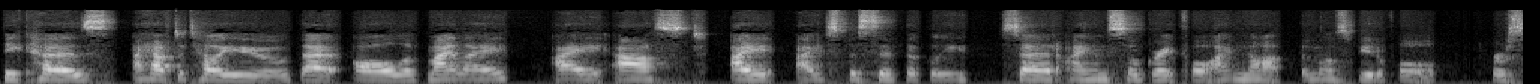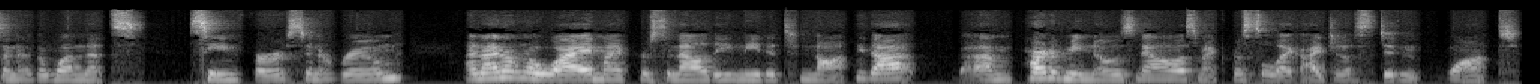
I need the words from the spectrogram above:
because I have to tell you that all of my life, I asked, I, I specifically said, I am so grateful I'm not the most beautiful person or the one that's seen first in a room. And I don't know why my personality needed to not be that. Um, part of me knows now as my crystal, like I just didn't want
